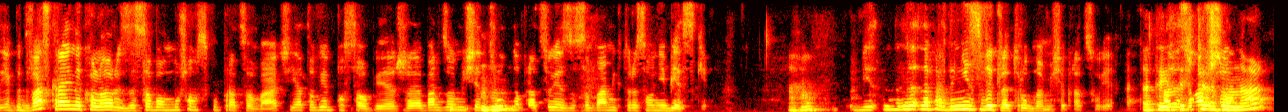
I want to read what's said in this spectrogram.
jakby dwa skrajne kolory ze sobą muszą współpracować, ja to wiem po sobie, że bardzo mi się mhm. trudno pracuje z osobami, które są niebieskie. Aha. Naprawdę niezwykle trudno mi się pracuje. A ty jesteś zawsze... czerwona?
